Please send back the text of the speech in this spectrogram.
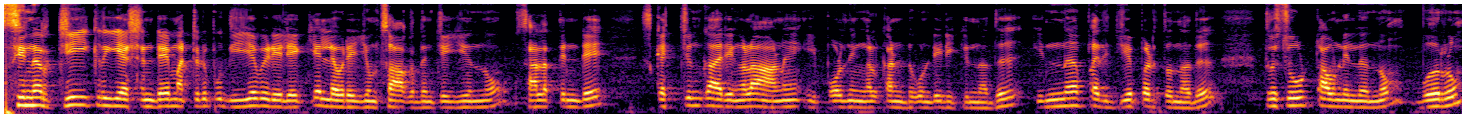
സിനർജി ക്രിയേഷന്റെ മറ്റൊരു പുതിയ വീഡിയോയിലേക്ക് എല്ലാവരെയും സ്വാഗതം ചെയ്യുന്നു. സ്ഥലത്തിന്റെ സ്കെച്ചും കാര്യങ്ങളാണ് ഇപ്പോൾ നിങ്ങൾ കണ്ടുകൊണ്ടിരിക്കുന്നത്. ഇന്ന് പരിചയപ്പെടുത്തുന്നത് തൃശ്ശൂർ ടൗണിൽ നിന്നും വെറും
